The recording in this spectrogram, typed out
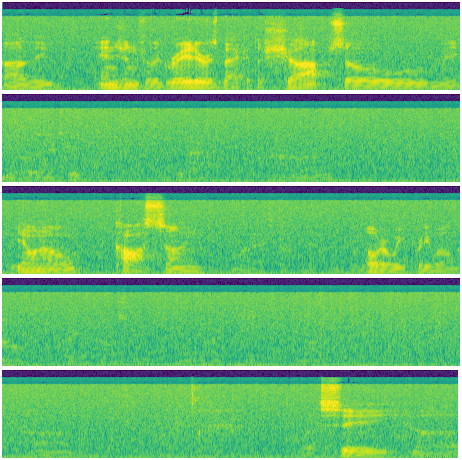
uh, the engine for the grader is back at the shop, so maybe early next week. it'll be back. Um, We don't know costs on a lot of that stuff. The loader, we pretty well know. The grader costs, we don't know 100%. Um, Let's see. um,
